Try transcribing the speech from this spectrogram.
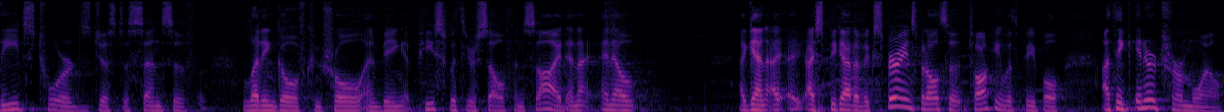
leads towards just a sense of letting go of control and being at peace with yourself inside. And I, I know, again, I, I- I speak out of experience, but also talking with people. I think inner turmoil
